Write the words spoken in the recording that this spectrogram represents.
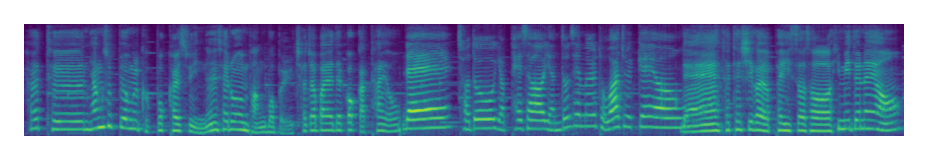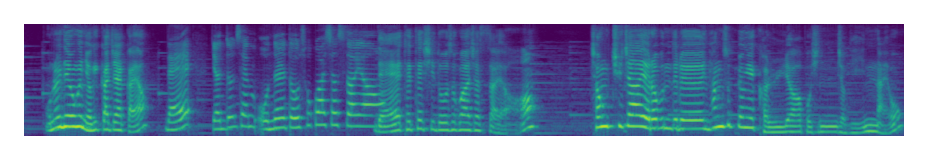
하여튼 향수병을 극복할 수 있는 새로운 방법을 찾아봐야 될 것 같아요. 네, 저도 옆에서 연돈샘을 도와줄게요. 네, 태태 씨가 옆에 있어서 힘이 되네요. 오늘 내용은 여기까지 할까요? 네, 연돈샘 오늘도 수고하셨어요. 네, 태태 씨도 수고하셨어요. 청취자 여러분들은 향수병에 걸려 보신 적이 있나요?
